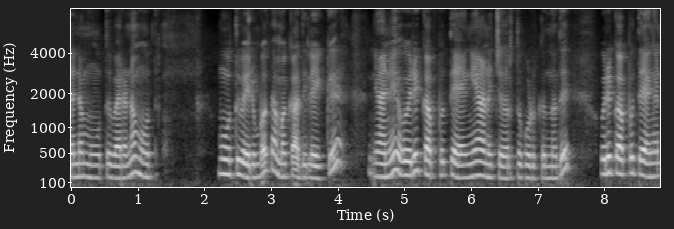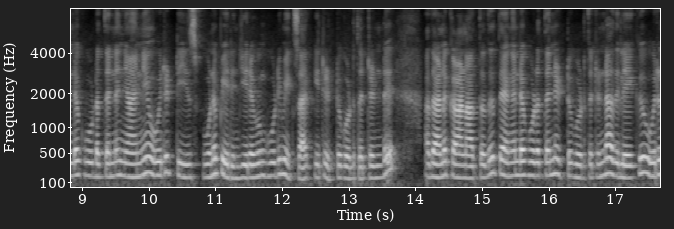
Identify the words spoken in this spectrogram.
തന്നെ മൂത്ത് വരണം. മൂത്ത് മൂത്ത് വരുമ്പോൾ നമുക്കതിലേക്ക് ഞാൻ ഒരു കപ്പ് തേങ്ങയാണ് ചേർത്ത് കൊടുക്കുന്നത്. ഒരു കപ്പ് തേങ്ങന്റെ കൂടെ തന്നെ ഞാൻ ഒരു ടീസ്പൂണ് പെരിഞ്ജീരകം കൂടി മിക്സാക്കിയിട്ട് ഇട്ട് കൊടുത്തിട്ടുണ്ട്. അതാണ് കാണാത്തത്. തേങ്ങന്റെ കൂടെ തന്നെ ഇട്ട് കൊടുത്തിട്ടുണ്ട്. അതിലേക്ക് ഒരു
